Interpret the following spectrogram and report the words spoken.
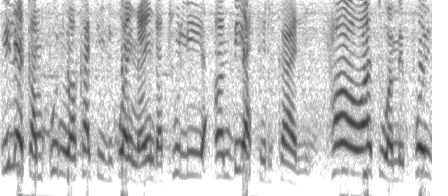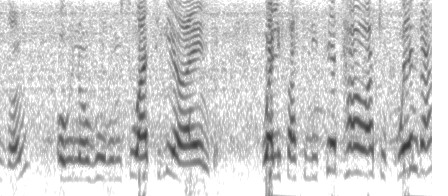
ile kampuni wakati ilikuwa inaenda, tuliambia serikali hawa watu wamepoison Owino Uhuru, msiwaachilie waende. Walifacilitate hawa watu kwenda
